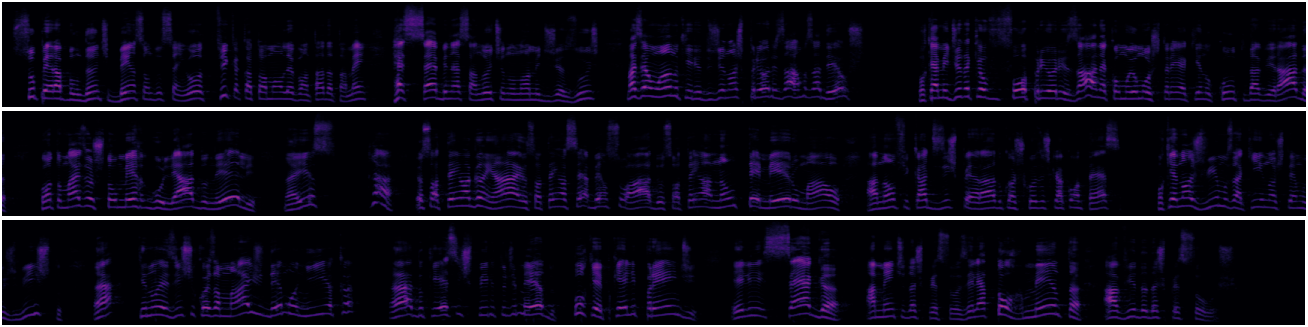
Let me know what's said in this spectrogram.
superabundante bênção do Senhor. Fica com a tua mão levantada também. Recebe nessa noite no nome de Jesus. Mas é um ano, queridos, de nós priorizarmos a Deus. Porque à medida que eu for priorizar, né, como eu mostrei aqui no culto da virada, quanto mais eu estou mergulhado nele, não é isso? Eu só tenho a ganhar, eu só tenho a ser abençoado, eu só tenho a não temer o mal, a não ficar desesperado com as coisas que acontecem. Porque nós vimos aqui, nós temos visto, né, que não existe coisa mais demoníaca ah, do que esse espírito de medo. Por quê? Porque ele prende, ele cega a mente das pessoas, ele atormenta a vida das pessoas.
